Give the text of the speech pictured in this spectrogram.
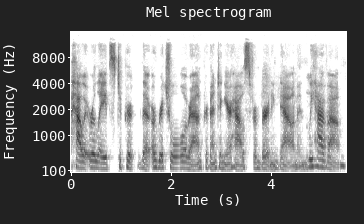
how it relates to pre- the a ritual around preventing your house from burning down and we have um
